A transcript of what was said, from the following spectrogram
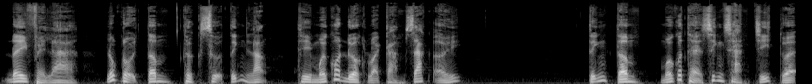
Đây phải là lúc nội tâm thực sự tĩnh lặng thì mới có được loại cảm giác ấy. Tĩnh tâm mới có thể sinh sản trí tuệ.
